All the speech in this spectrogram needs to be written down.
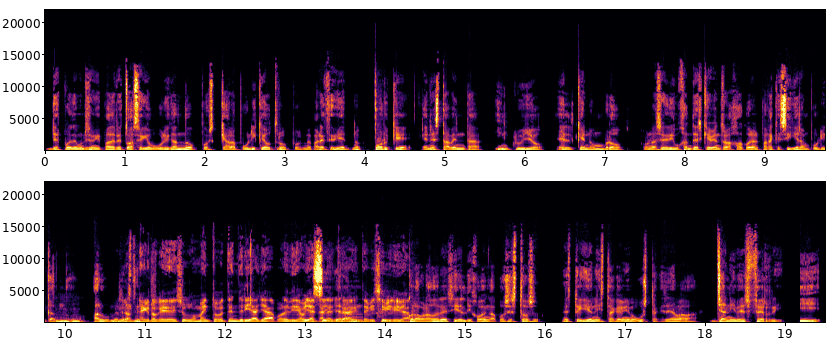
después de morirse mi padre, tú has seguido publicando, pues que ahora publique otro, pues me parece bien, ¿no? Porque en esta venta incluyo el que nombró una serie de dibujantes que habían trabajado con él para que siguieran publicando álbumes. Los este. negros que en su momento que tendría ya, pues le diría, oye, Sí, eran gente visibilidad. colaboradores y él dijo, venga, pues estos, este guionista que a mí me gusta, que se llamaba Janives Ferry y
